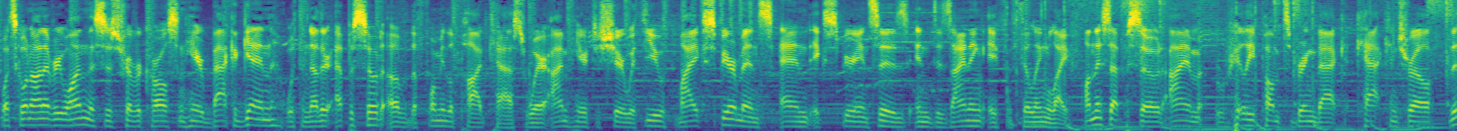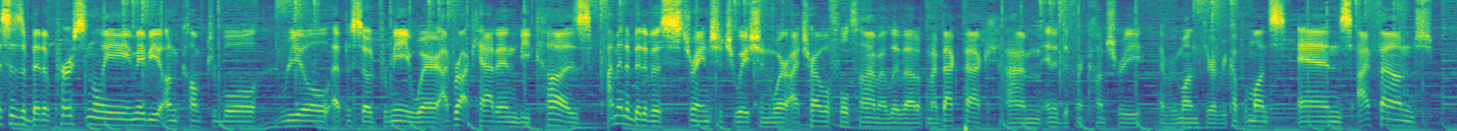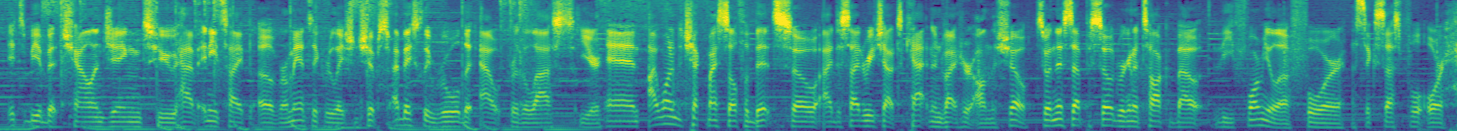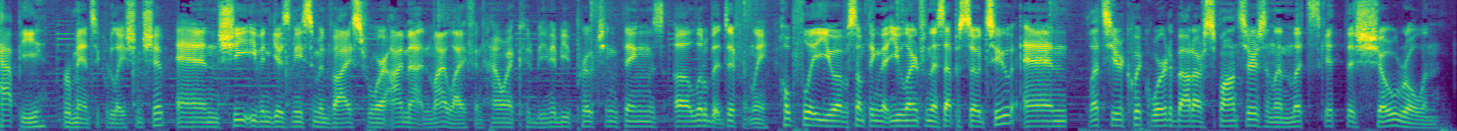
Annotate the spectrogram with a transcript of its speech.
What's going on, everyone? This is Trevor Carlson here, back again with another episode of the Formula Podcast, where I'm here to share with you my experiments and experiences in designing a fulfilling life. On this episode, I am really pumped to bring back Kat Cantrell. This is a bit of personally, maybe uncomfortable, real episode for me, where I brought Kat in because I'm in a bit of a strange situation where I travel full time. I live out of my backpack. I'm in a different country every month or every couple months, and I found it to be a bit challenging to have any type of romantic relationships. I basically ruled it out for the last year. And I wanted to check myself a bit, so I decided to reach out to Kat and invite her on the show. So in this episode, we're going to talk about the formula for a successful or happy romantic relationship. And she even gives me some advice for where I'm at in my life and how I could be maybe approaching things a little bit differently. Hopefully, you have something that you learned from this episode too. And let's hear a quick word about our sponsors and then let's get this show rolling.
